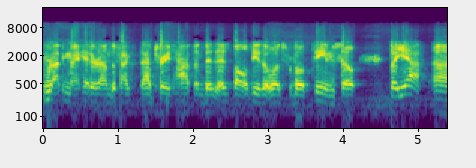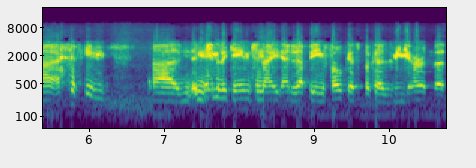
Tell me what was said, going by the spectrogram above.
wrapping my head around the fact that that trade happened as, as ballsy as it was for both teams. So, but yeah, uh, I mean uh, the name of the game tonight ended up being focus because I mean you heard the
